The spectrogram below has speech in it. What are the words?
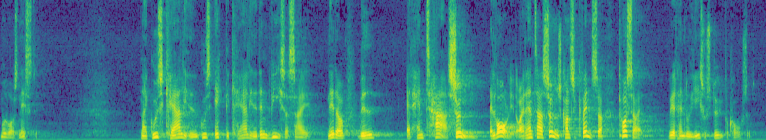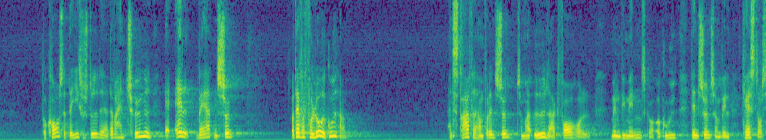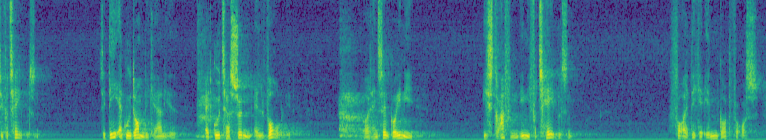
mod vores næste. Nej, Guds kærlighed, Guds ægte kærlighed, den viser sig netop ved, at han tager synden alvorligt, og at han tager syndens konsekvenser på sig, ved at han lod Jesus dø på korset. På korset, da Jesus døde der, der var han tynget af al verdens synd. Og derfor forlod Gud ham. Han straffede ham for den synd, som har ødelagt forholdet mellem vi mennesker og Gud. Den synd, som vil kaste os i fortabelsen. Så det er guddommelig kærlighed. At Gud tager synden alvorligt. Og at han selv går ind i, i straffen, ind i fortabelsen. For at det kan ende godt for os.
